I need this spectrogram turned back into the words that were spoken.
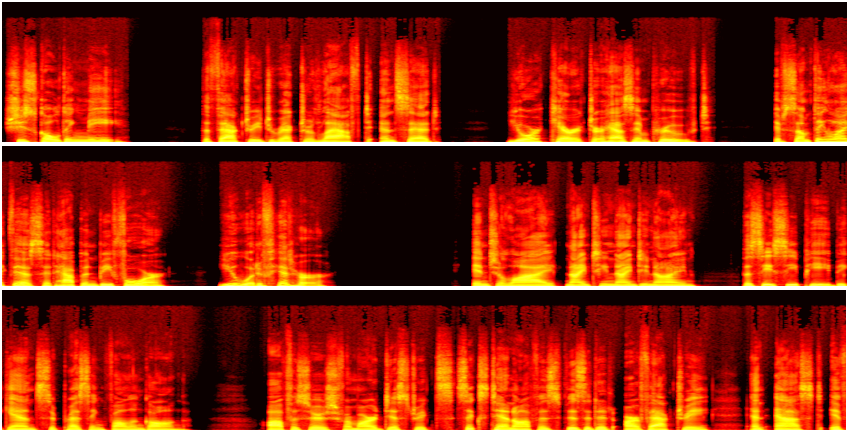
She's scolding me. The factory director laughed and said, Your character has improved. If something like this had happened before, you would have hit her. In July 1999, the CCP began suppressing Falun Gong. Officers from our district's 610 office visited our factory and asked if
